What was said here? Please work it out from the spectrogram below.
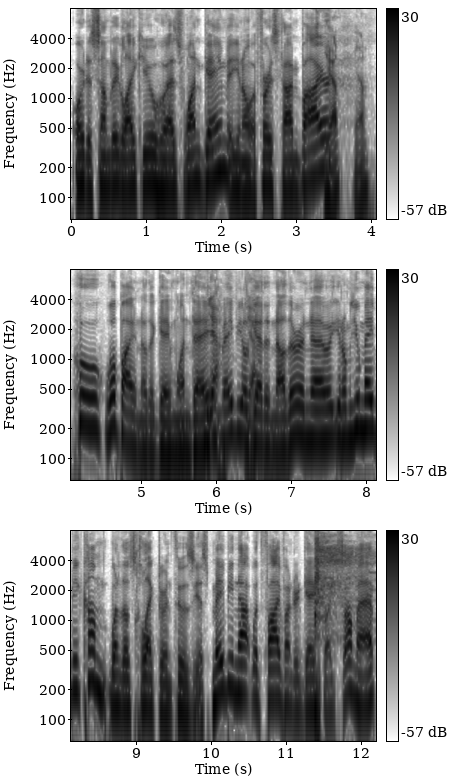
or to somebody like you who has one game, you know, a first time buyer Yeah, yeah. who will buy another game one day. Yeah, and maybe you'll yeah. get another, and uh, you know you may become one of those collector enthusiasts. Maybe not with 500 games like some have,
